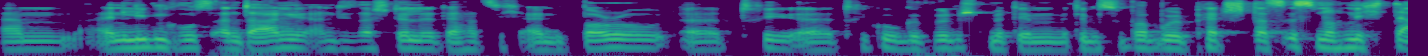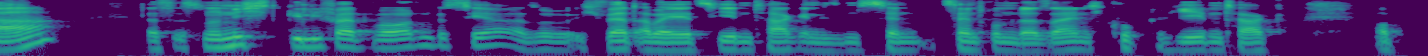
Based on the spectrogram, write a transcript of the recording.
Ähm, einen lieben Gruß an Daniel an dieser Stelle. Der hat sich ein Borrow-Trikot äh, gewünscht mit dem, mit dem Super Bowl-Patch. Das ist noch nicht da. Das ist noch nicht geliefert worden bisher. Also ich werde aber jetzt jeden Tag in diesem Zentrum da sein. Ich gucke jeden Tag, ob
